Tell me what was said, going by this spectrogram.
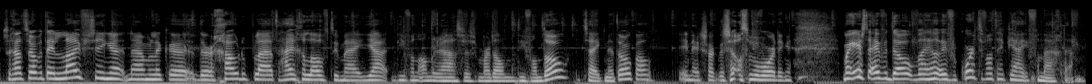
Ze gaat zo meteen live zingen, namelijk uh, de gouden plaat. Hij gelooft in mij, ja, die van André Hazes, maar dan die van Do. Dat zei ik net ook al, in exact dezelfde bewoordingen. Maar eerst even Do, wel heel even kort. Wat heb jij vandaag gedaan?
